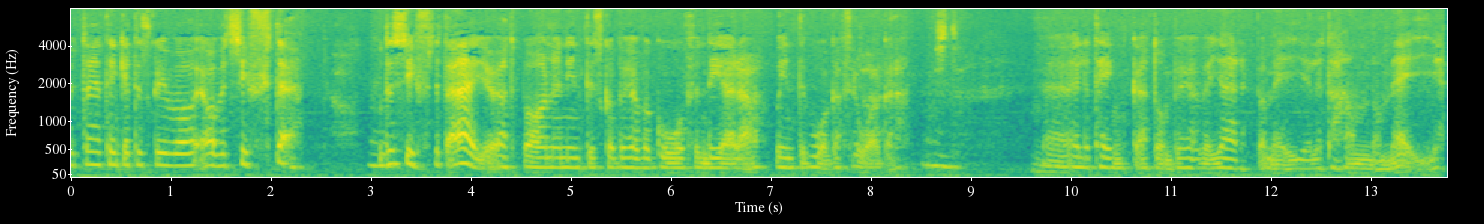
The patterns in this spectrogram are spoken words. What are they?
Utan jag tänker att det ska ju vara av ett syfte. Och det syftet är ju att barnen inte ska behöva gå och fundera och inte våga fråga. Mm. Eller tänka att de behöver hjälpa mig eller ta hand om mig.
